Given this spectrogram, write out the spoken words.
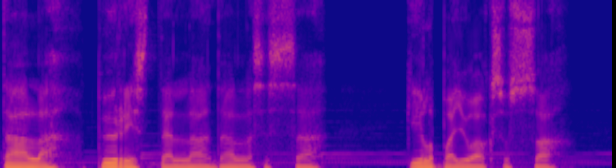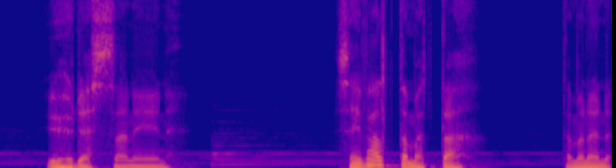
täällä pyristellään tällaisessa kilpajuoksussa yhdessä, niin se ei välttämättä tämmöinen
